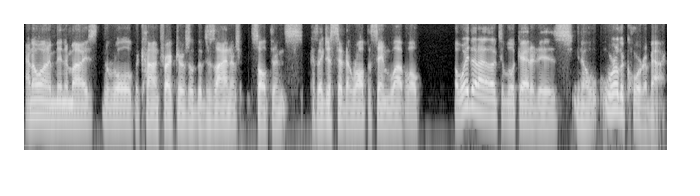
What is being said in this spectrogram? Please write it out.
I don't want to minimize the role of the contractors or the designers, consultants, because I just said that we're all at the same level. A way that I like to look at it is, you know, we're the quarterback,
